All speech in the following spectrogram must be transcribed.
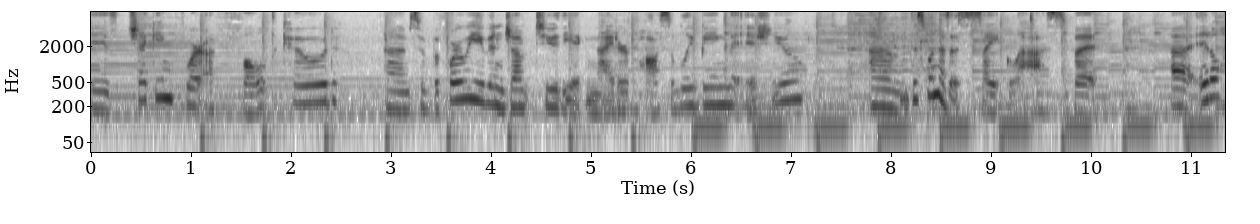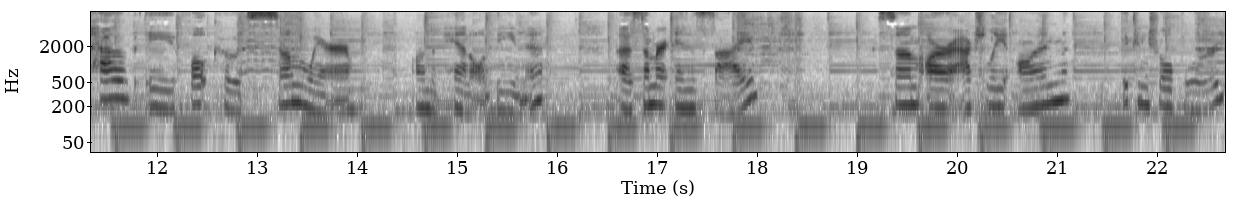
is checking for a fault code. Um, so before we even jump to the igniter possibly being the issue, um, this one has a sight glass, but uh, it'll have a fault code somewhere on the panel of the unit. Uh, some are inside, some are actually on the control board,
